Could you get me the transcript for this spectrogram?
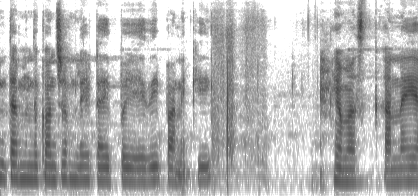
ఇంతకుముందు కొంచెం లేట్ అయిపోయేది పనికి. ఇక మా కన్నయ్య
